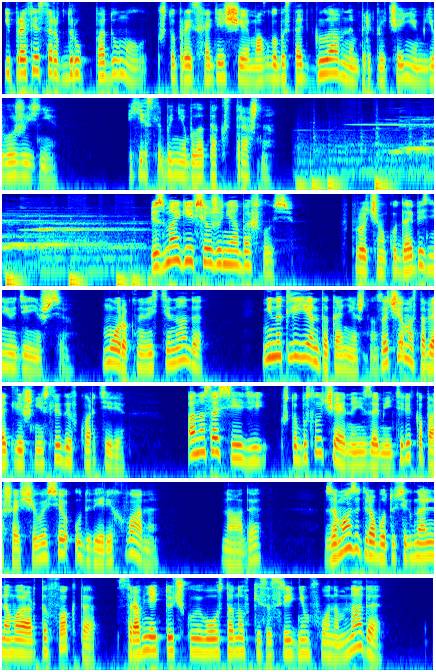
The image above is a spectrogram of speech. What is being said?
И профессор вдруг подумал, что происходящее могло бы стать главным приключением его жизни. Если бы не было так страшно. Без магии все же не обошлось. Впрочем, куда без нее денешься? Морок навести надо? Не на клиента, конечно. Зачем оставлять лишние следы в квартире? А на соседей, чтобы случайно не заметили копошащегося у двери Хвана. Надо. Замазать работу сигнального артефакта, сравнять точку его установки со средним фоном надо?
